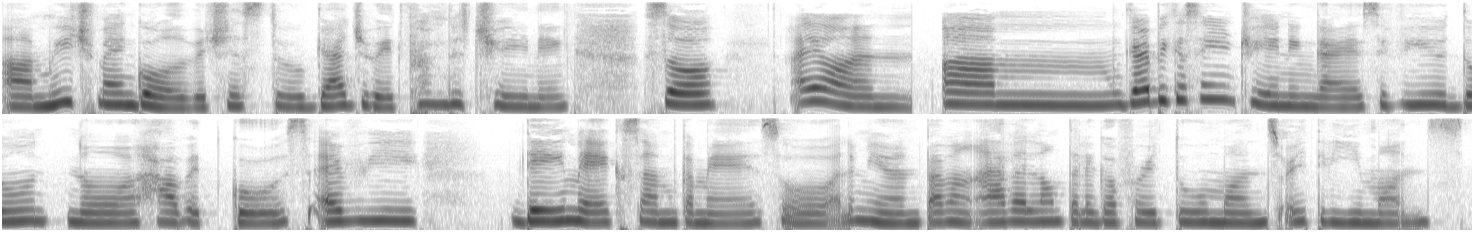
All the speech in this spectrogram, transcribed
um, reach my goal, which is to graduate from the training. So, ayun, um, grabe kasi yung training, guys. If you don't know how it goes, every day may exam kami. So, alam mo yun, parang aral lang talaga for 2 months or 3 months.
